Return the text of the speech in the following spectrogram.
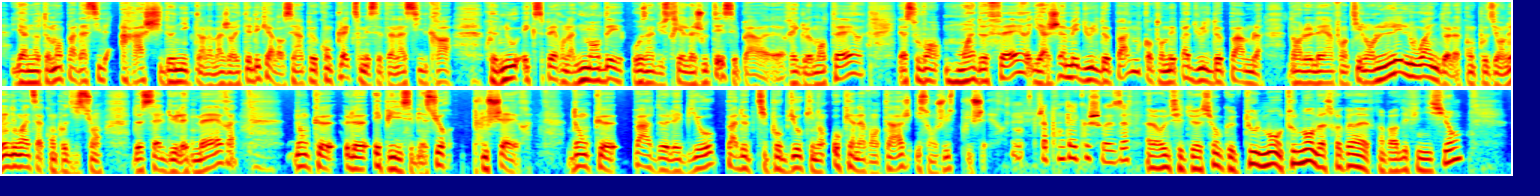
Il y a notamment pas d'acide arachidonique dans la majorité des cas. Alors c'est un peu complexe, mais c'est un acide gras que nous, experts, on a demandé aux industriels d'ajouter. C'est pas réglementaire. Il y a souvent moins de fer. Il n'y a jamais d'huile de palme. Quand on met pas d'huile de palme dans le lait infantile, on l'éloigne de la composition, on éloigne sa composition de celle du lait de mère. Donc, euh, le, et puis c'est bien sûr plus cher. Donc, euh, pas de lait bio, pas de petits pots bio qui n'ont aucun avantage, ils sont juste plus chers. J'apprends quelque chose. Alors, une situation que tout le monde, tout le monde va se reconnaître, hein, par définition,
